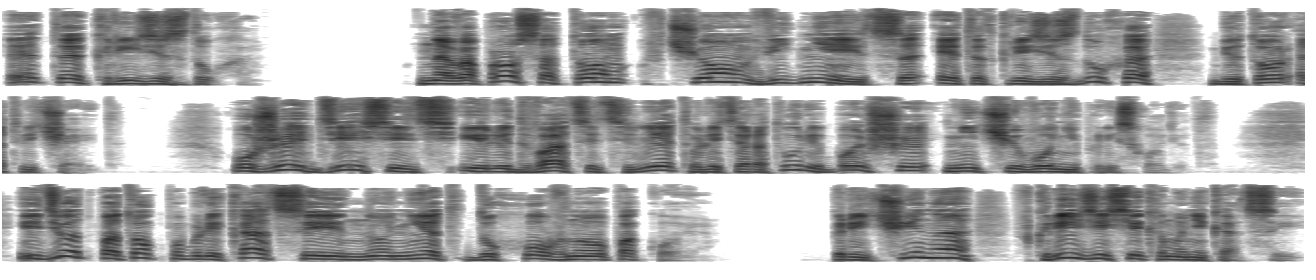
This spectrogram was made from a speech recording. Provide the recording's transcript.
это кризис духа. На вопрос о том, в чем виднеется этот кризис духа, Бютор отвечает уже 10 или 20 лет в литературе больше ничего не происходит. Идет поток публикаций, но нет духовного покоя. Причина в кризисе коммуникации.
